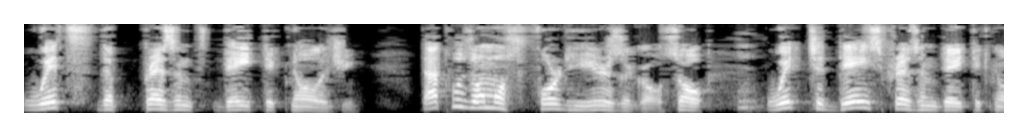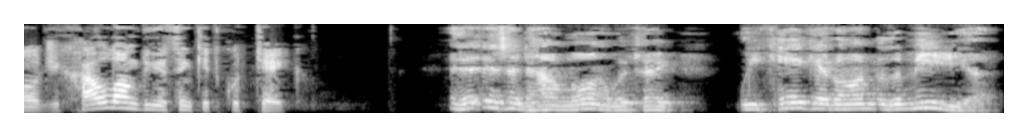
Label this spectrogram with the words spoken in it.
with the present day technology. That was almost 40 years ago. So, with today's present day technology, how long do you think it could take? It isn't how long it would take. We can't get on to the media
